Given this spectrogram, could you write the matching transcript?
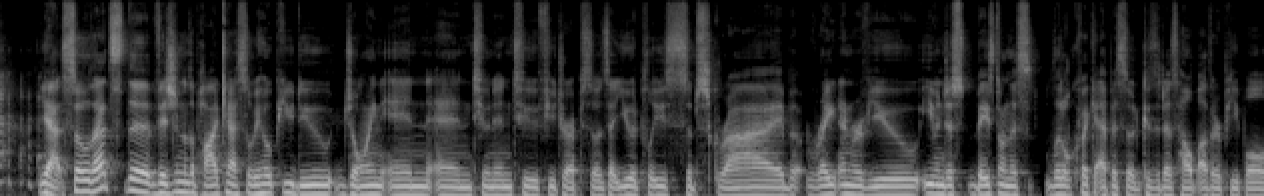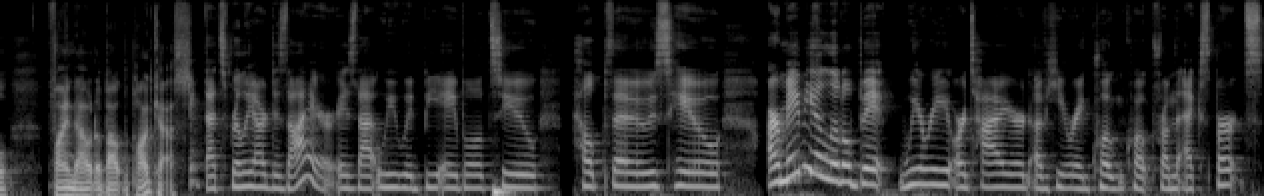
yeah. so that's the vision of the podcast. So we hope you do join in and tune in to future episodes, that you would please subscribe, rate, and review, even just based on this little quick episode, because it does help other people find out about the podcast. That's really our desire is that we would be able to help those who are maybe a little bit weary or tired of hearing quote unquote from the experts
